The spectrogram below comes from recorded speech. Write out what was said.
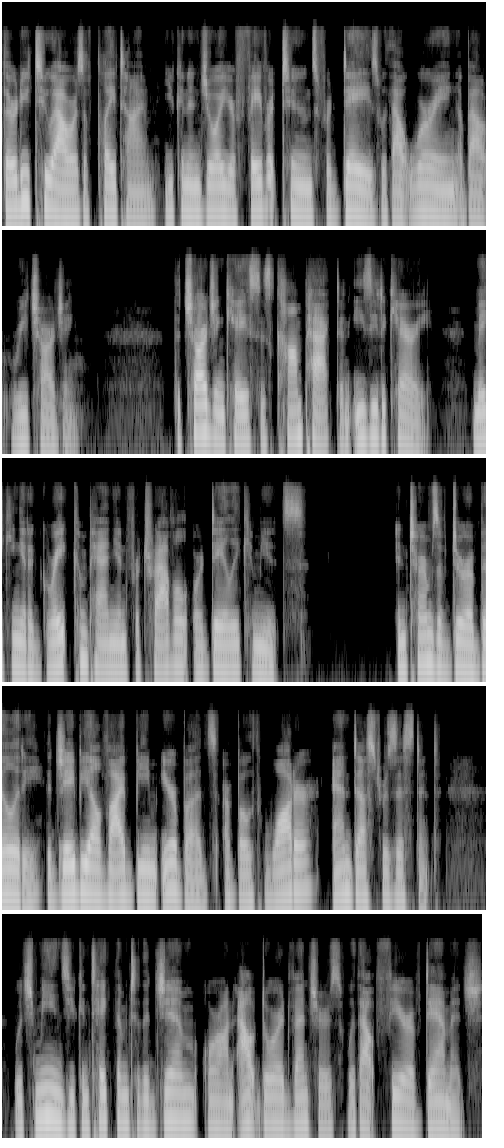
32 hours of playtime, you can enjoy your favorite tunes for days without worrying about recharging. The charging case is compact and easy to carry, making it a great companion for travel or daily commutes. In terms of durability, the JBL Vibe Beam earbuds are both water and dust resistant, which means you can take them to the gym or on outdoor adventures without fear of damage.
